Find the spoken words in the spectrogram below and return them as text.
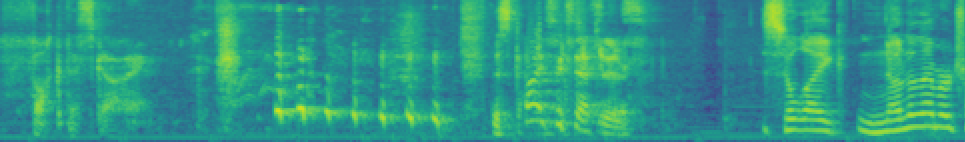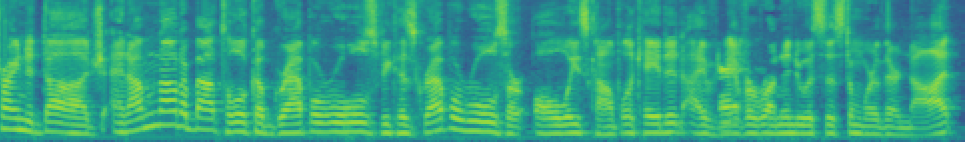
Fuck this guy. This guy Five in particular. successes. So like none of them are trying to dodge, and I'm not about to look up grapple rules because grapple rules are always complicated. I've never run into a system where they're not.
